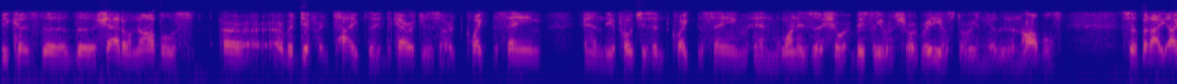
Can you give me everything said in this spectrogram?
because the the shadow novels are, are of a different type. The the characters aren't quite the same, and the approach isn't quite the same. And one is a short, basically a short radio story, and the other are novels. So, but I, I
